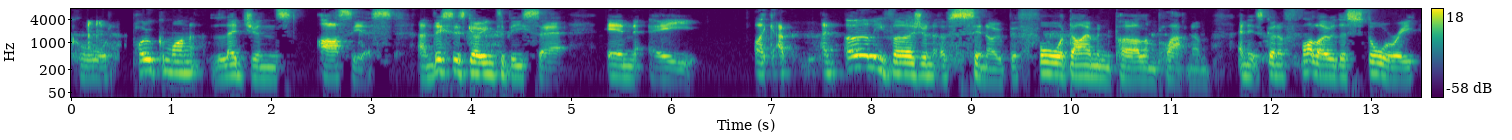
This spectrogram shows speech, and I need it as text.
called Pokemon Legends Arceus, and this is going to be set in a like a, an early version of Sinnoh before Diamond, Pearl, and Platinum, and it's going to follow the story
